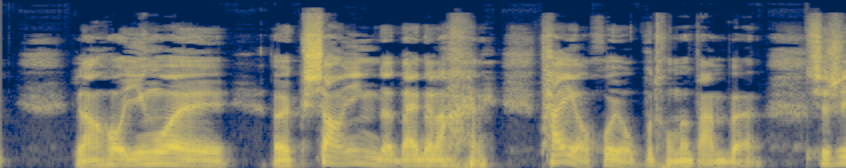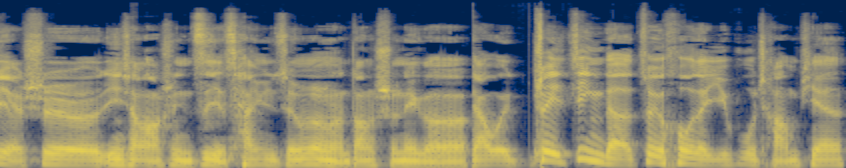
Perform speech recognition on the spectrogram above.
然后因为呃上映的 deadline，它也会有不同的版本。其实也是印象老师你自己参与争论了当时那个家卫最近的最后的一部长片。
